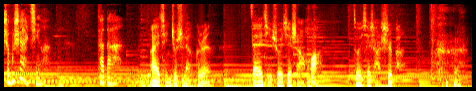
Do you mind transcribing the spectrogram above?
什么是爱情啊？”他答：“爱情就是两个人在一起说一些傻话，做一些傻事吧。”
